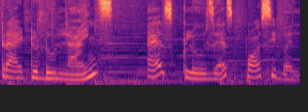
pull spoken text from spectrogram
Try to do lines as close as possible.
